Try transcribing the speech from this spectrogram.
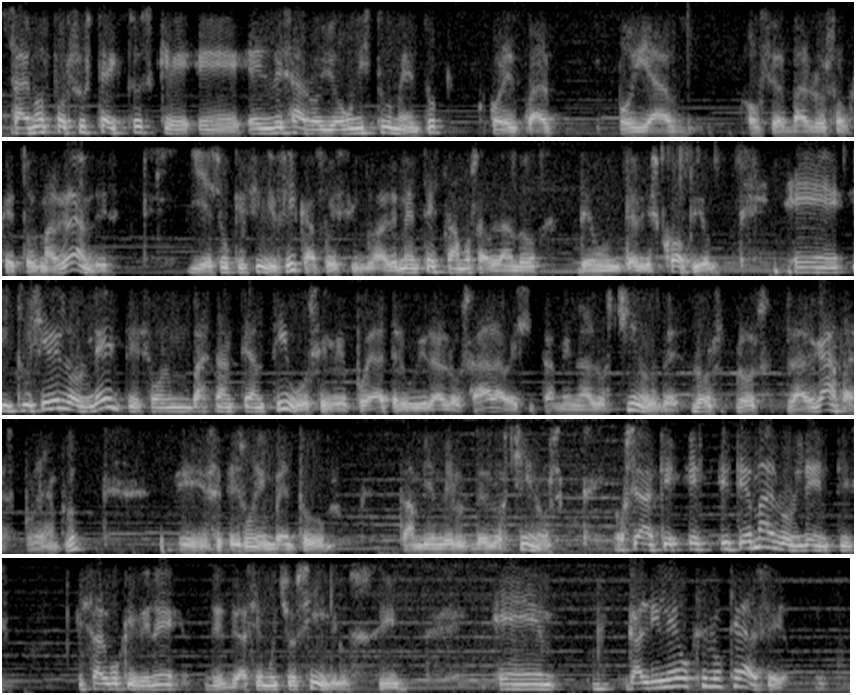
sabemos por sus textos que eh, él desarrolló un instrumento con el cual podía observar los objetos más grandes. ¿Y eso qué significa? Pues indudablemente estamos hablando de un telescopio. Eh, inclusive los lentes son bastante antiguos, se le puede atribuir a los árabes y también a los chinos, de, los, los, las gafas, por ejemplo, es, un invento también de, los chinos. O sea que el, tema de los lentes es algo que viene desde hace muchos siglos. ¿sí? Eh, Galileo, ¿qué es lo que hace?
